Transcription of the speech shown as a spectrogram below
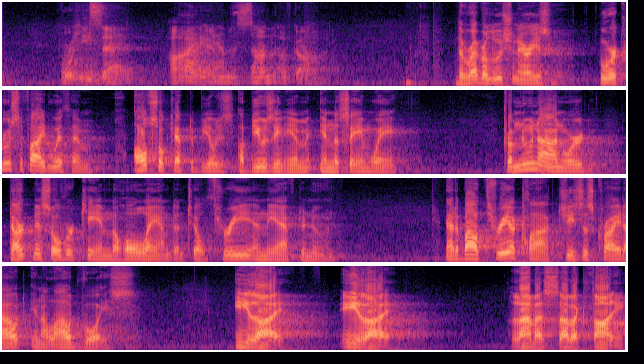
For he said, I am the Son of God. The revolutionaries who were crucified with him also kept abuse, abusing him in the same way. From noon onward, darkness overcame the whole land until three in the afternoon. At about three o'clock, Jesus cried out in a loud voice, Eli, Eli, lama sabachthani,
